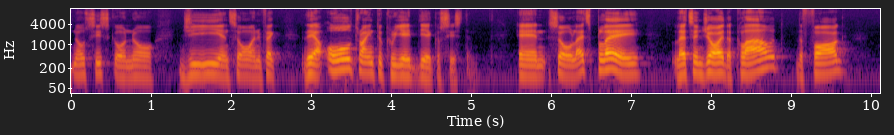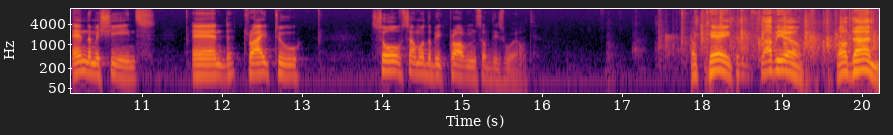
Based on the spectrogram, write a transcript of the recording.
no Cisco, no GE, and so on. In fact, they are all trying to create the ecosystem. And so let's play, let's enjoy the cloud, the fog, and the machines, and try to solve some of the big problems of this world. Okay, Flavio, well done.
